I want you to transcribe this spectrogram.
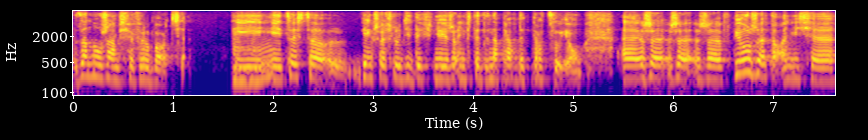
zanurzam się w robocie. I, mhm. I, coś, co większość ludzi definiuje, że oni wtedy naprawdę pracują. E, że, że, że w biurze to oni się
